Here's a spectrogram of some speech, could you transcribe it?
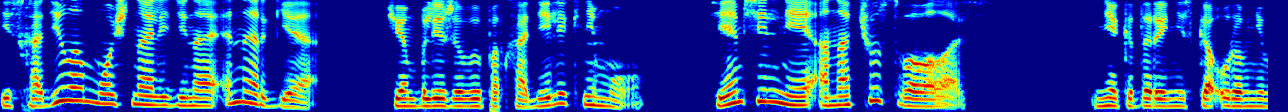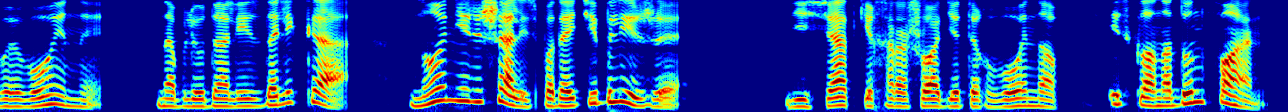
исходила мощная ледяная энергия. Чем ближе вы подходили к нему, тем сильнее она чувствовалась. Некоторые низкоуровневые воины наблюдали издалека, но не решались подойти ближе. Десятки хорошо одетых воинов из клана Дунфан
